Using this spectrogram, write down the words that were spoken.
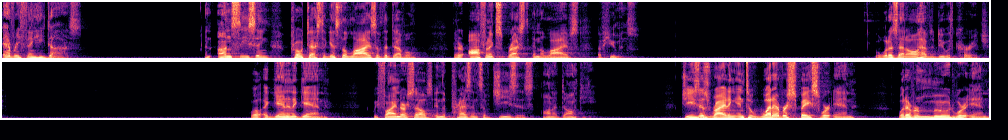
everything he does. An unceasing protest against the lies of the devil that are often expressed in the lives of humans. Well, what does that all have to do with courage? Well, again and again, we find ourselves in the presence of Jesus on a donkey. Jesus riding into whatever space we're in, whatever mood we're in,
